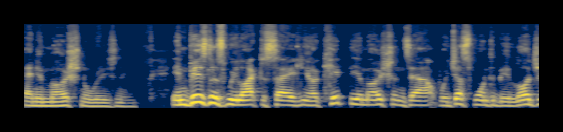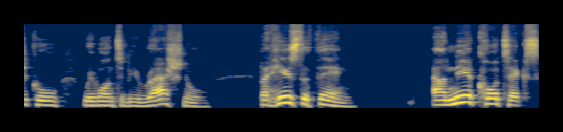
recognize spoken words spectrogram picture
and emotional reasoning. In business, we like to say, you know, keep the emotions out. We just want to be logical. We want to be rational. But here's the thing our neocortex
